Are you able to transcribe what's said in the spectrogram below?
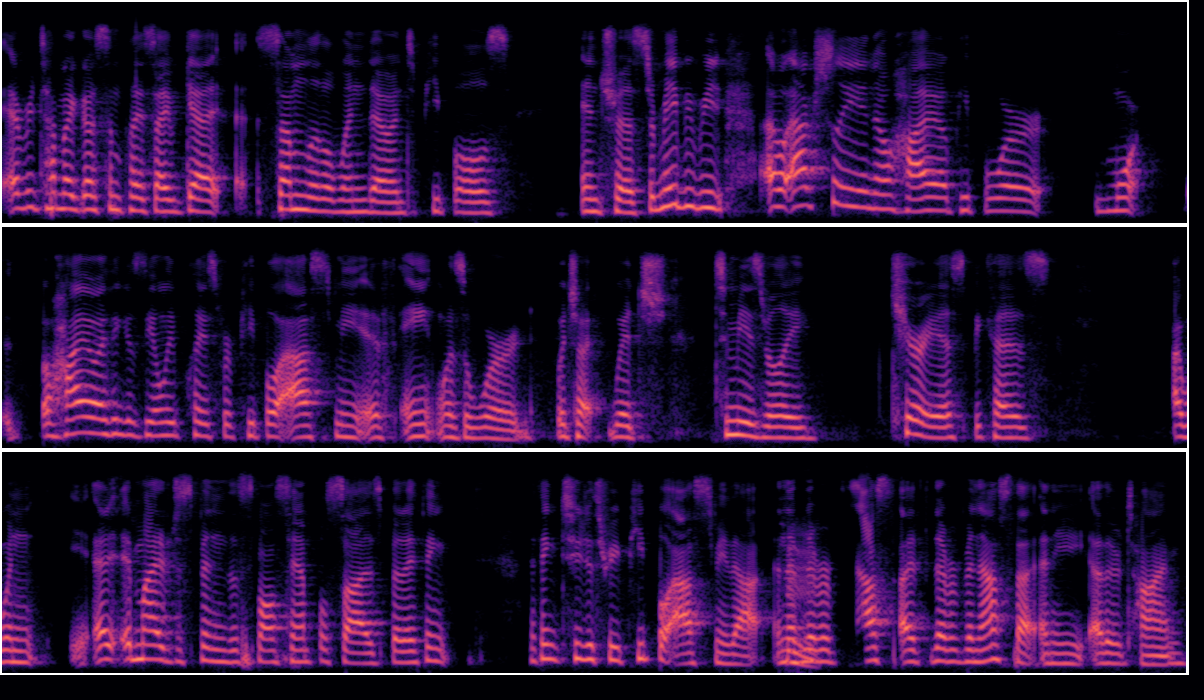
every time I go someplace, I get some little window into people's interests or maybe read, oh, actually in Ohio, people were more, Ohio, I think, is the only place where people asked me if "ain't" was a word, which I, which to me is really curious because I wouldn't. It, it might have just been the small sample size, but I think I think two to three people asked me that, and hmm. I've never asked. I've never been asked that any other time.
